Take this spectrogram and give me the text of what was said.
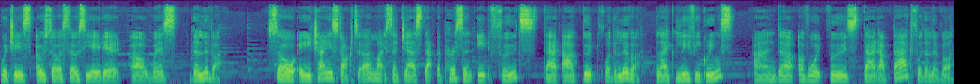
which is also associated uh, with the liver. So, a Chinese doctor might suggest that the person eat foods that are good for the liver, like leafy greens and uh, avoid foods that are bad for the liver,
